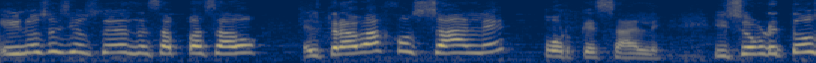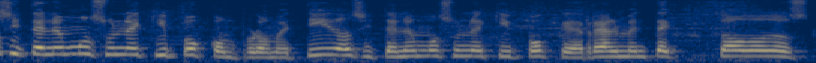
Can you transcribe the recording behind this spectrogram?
y no sé si a ustedes les ha pasado, el trabajo sale porque sale. Y sobre todo si tenemos un equipo comprometido, si tenemos un equipo que realmente todos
